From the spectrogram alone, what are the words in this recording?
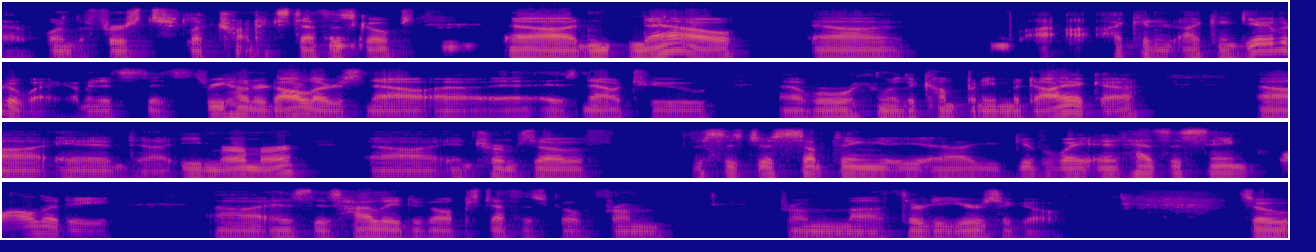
uh, one of the first electronic stethoscopes uh, now uh, I, I, can I can give it away I mean it's it's three hundred dollars now uh, is now to we're working with the company Medica and eMurmur in terms of this is just something uh, you give away, and it has the same quality uh, as this highly developed stethoscope from from uh, 30 years ago. So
